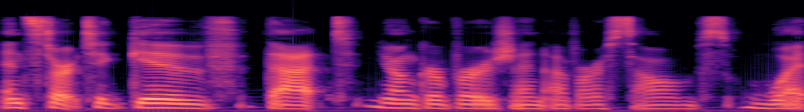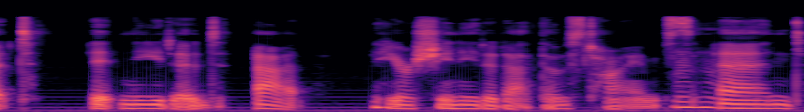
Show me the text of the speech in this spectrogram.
and start to give that younger version of ourselves what it needed at he or she needed at those times. Mhm. And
